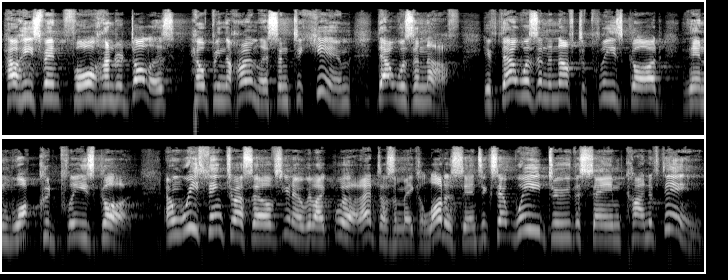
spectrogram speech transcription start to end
how he spent $400 helping the homeless, and to him, that was enough. If that wasn't enough to please God, then what could please God? And we think to ourselves, you know, we're like, well, that doesn't make a lot of sense, except we do the same kind of thing.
